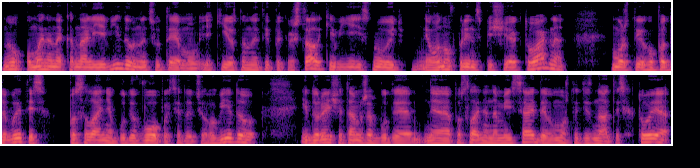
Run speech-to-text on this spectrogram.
Ну, у мене на каналі є відео на цю тему, які основні типи кришталиків є існують. Воно, в принципі, ще актуальне. Можете його подивитись. Посилання буде в описі до цього відео. І, до речі, там вже буде е, посилання на мій сайт, де ви можете дізнатись, хто я,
